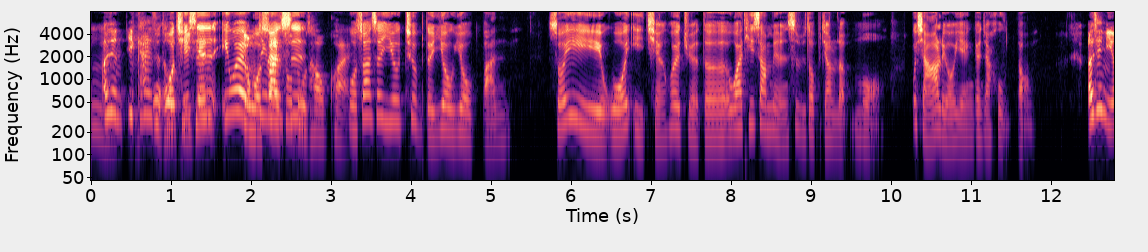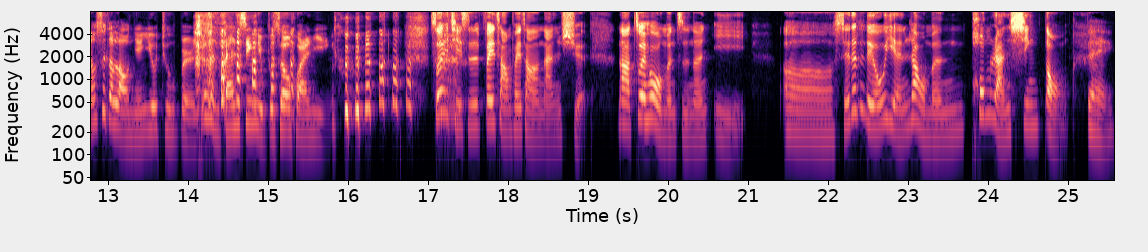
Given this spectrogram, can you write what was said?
嗯，而且一开始我，我其实因为我算是速度超快，我算是 YouTube 的幼幼班。所以，我以前会觉得 YT 上面人是不是都比较冷漠，不想要留言，更加互动。而且你又是个老年 YouTuber，就很担心你不受欢迎。所以其实非常非常的难选。那最后我们只能以呃谁的留言让我们怦然心动，对，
